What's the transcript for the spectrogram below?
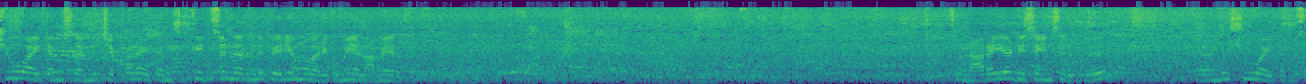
ஷூ ஐட்டம்ஸ்லேருந்து செப்பல் ஐட்டம்ஸ் கிட்ஸுலேருந்து பெரியவங்க வரைக்குமே எல்லாமே இருக்குது ஸோ நிறைய டிசைன்ஸ் இருக்குது வந்து ஷூ ஐட்டம்ஸ்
